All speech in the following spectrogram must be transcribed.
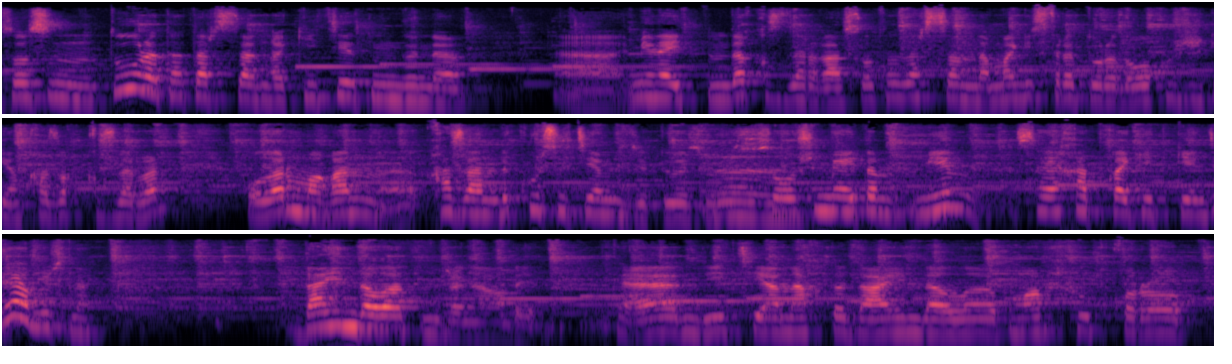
сосын тура татарстанға кететін күні. Ә, мен айттым да қыздарға сол татарстанда магистратурада оқып жүрген қазақ қыздар бар. Олар маған қазанды көрсетеміз деді өзіміз. Сол үшін мен айтамын мен саяхатқа кеткенде обычно дайындалатын жаңағыдай. Кәдімгідей тиянақты дайындалып маршрут құрып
